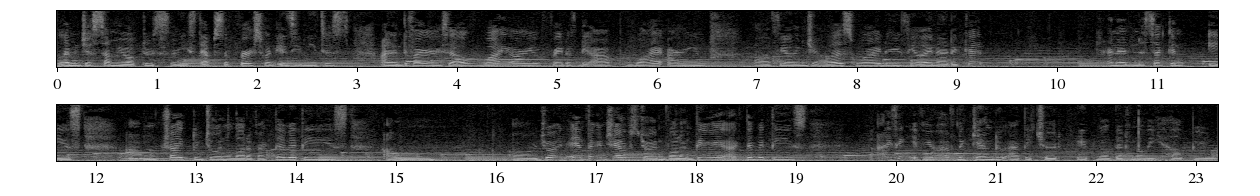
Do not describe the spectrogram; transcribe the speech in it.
let me just sum you up to three steps. The first one is you need to identify yourself. Why are you afraid of the app? Why are you uh, feeling jealous? Why do you feel inadequate? and then the second is um, try to join a lot of activities um, uh, join internships join volunteer activities i think if you have the can-do attitude it will definitely help you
